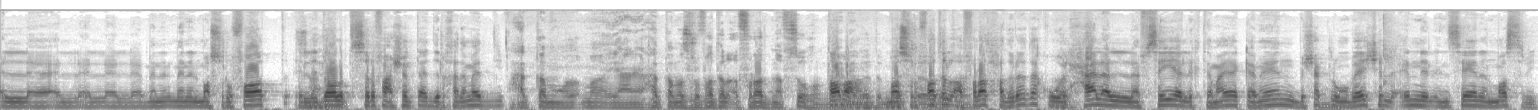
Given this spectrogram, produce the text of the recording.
ال ال ال من من المصروفات اللي صحيح. الدولة بتصرفها عشان تأدي الخدمات دي. حتى م... يعني حتى مصروفات الأفراد نفسهم. طبعا يعني بت- بت- مصروفات الأفراد حضرتك والحالة النفسية الاجتماعية كمان بشكل مباشر لأن الإنسان المصري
